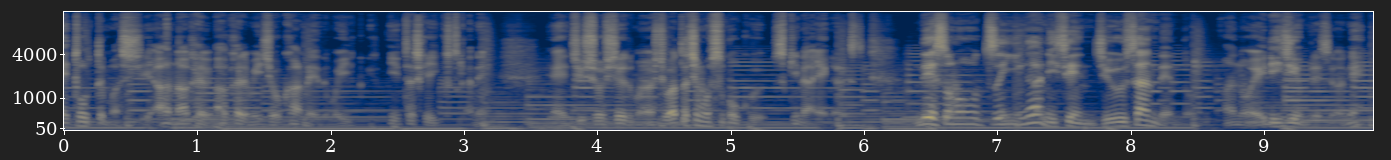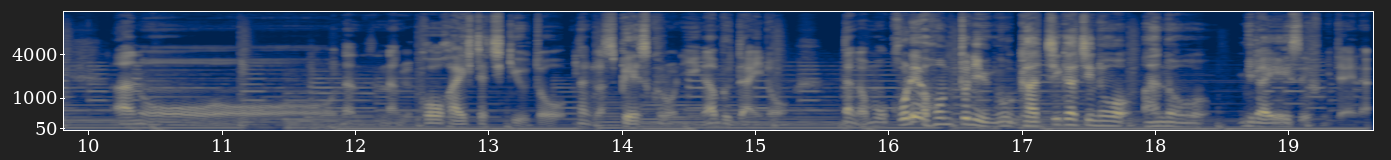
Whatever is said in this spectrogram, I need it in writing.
えー、取ってますし、あのアカデミー賞関連でもい確かいくつかね、えー、受賞してると思いまし、私もすごく好きな映画です。で、その次が2013年のあのエリジウムですよね。あのー、なんか荒廃した地球と、なんかスペースコロニーが舞台の、なんかもうこれは本当にもうガチガチの、あの、未来 SF みたいな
